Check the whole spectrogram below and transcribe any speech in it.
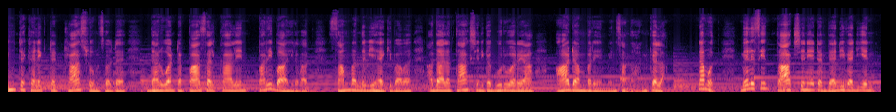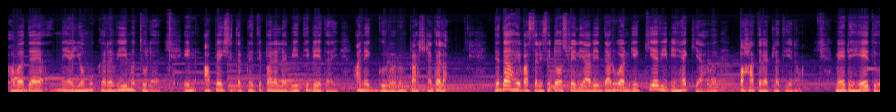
ඉන්ටකනෙක්ටඩ් ක්ලාස්රූම්ස් වලට දරුවන්ට පාසල් කාලයෙන් පරිබාහිරවත් සම්බන්ධ විය හැකි බව අදාළ තාක්ෂණික ගුරුවරයා ආඩම්බරයෙන්මෙන් සඳහන් කළා. නමුත් මෙලෙසින් තාක්ෂණයට වැඩි වැඩියෙන් අවධයනය යොමු කරවීම තුළ ඉන් අපේක්ෂිත ප්‍රතිඵල ලැබී තිබේදයි අනෙක් ගුරුවරුන් ප්‍රශ්න කලා. දෙදාහි වස්සරි සිට ඔස්ට්‍රේලියාවේ දරුවන්ගේ කියවීමේ හැකියාව පහත වැටල තියෙනවා. මේට හේතුව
